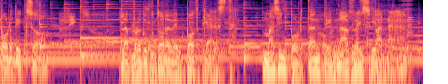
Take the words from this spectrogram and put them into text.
por Dixo, Dixo. la productora de podcast más importante en habla hispana.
